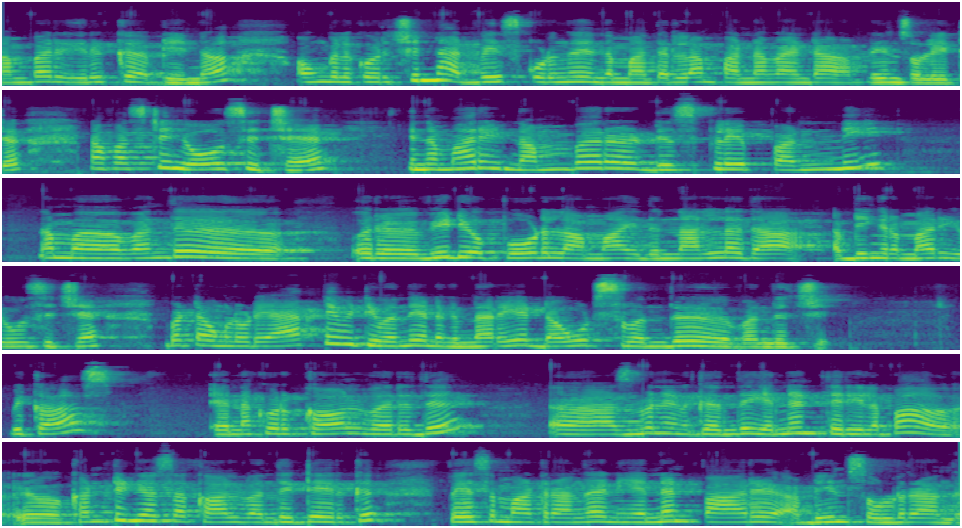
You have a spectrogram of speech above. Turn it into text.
நம்பர் இருக்குது அப்படின்னா அவங்களுக்கு ஒரு சின்ன அட்வைஸ் கொடுங்க இந்த மாதிரிலாம் பண்ண வேண்டாம் அப்படின்னு சொல்லிட்டு நான் ஃபஸ்ட்டு யோசித்தேன் இந்த மாதிரி நம்பரை டிஸ்பிளே பண்ணி நம்ம வந்து ஒரு வீடியோ போடலாமா? இது நல்லதா? அப்படிங்கிற மாதிரி யோசித்தேன் பட் அவங்களுடைய ஆக்டிவிட்டி வந்து எனக்கு நிறைய டவுட்ஸ் வந்து வந்துச்சு. பிகாஸ் எனக்கு ஒரு கால் வருது. ஹஸ்பண்ட் எனக்கு வந்து என்னென்னு தெரியலப்பா. கண்டினியூஸாக கால் வந்துகிட்டே இருக்குது பேச மாட்டுறாங்க நீ என்னென்னு பாரு அப்படின்னு சொல்கிறாங்க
